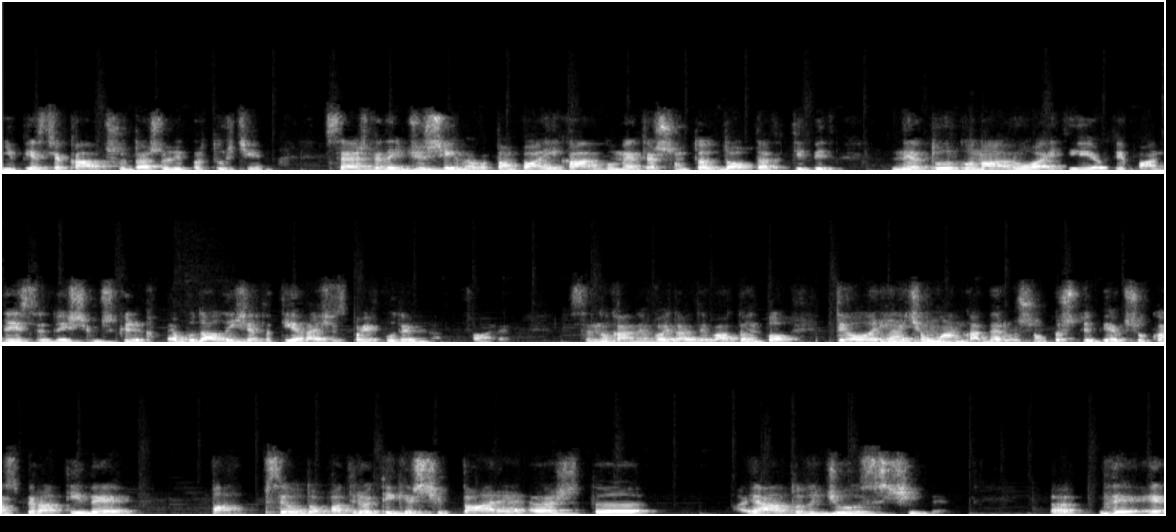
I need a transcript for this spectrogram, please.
një pjesë që ka kështu dashuri për Turqinë, se është edhe gjyshi im, e kupton, po ai ka argumente shumë të dobta të tipit ne turku na ruajti, e kuptoj, po andej se do ishim shkrirë. E budalliqe të tjera që s'po i futemi fare se nuk ka nevojë ta debatojmë, po teoria që mua më ka bërë më shumë përshtypje kështu konspirative pa pseudopatriotike shqiptare është janë ato të gjuhës shqipe. Uh, dhe e,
